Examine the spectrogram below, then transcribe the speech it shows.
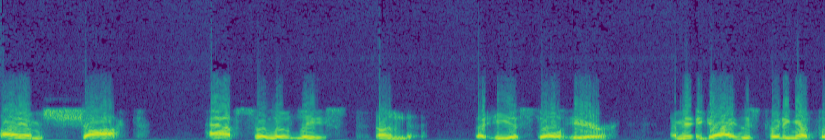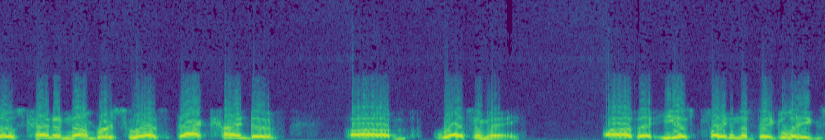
I am shocked, absolutely stunned that he is still here. I mean, a guy who's putting up those kind of numbers, who has that kind of um, resume, uh, that he has played in the big leagues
